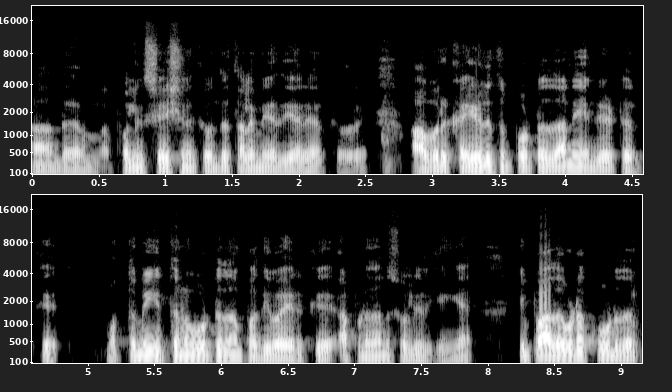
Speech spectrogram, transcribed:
அந்த போலிங் ஸ்டேஷனுக்கு வந்து தலைமை அதிகாரியாக இருக்கவர். அவர் கையெழுத்து போட்டது தானே எங்கள்கிட்ட இருக்கு. மொத்தமே இத்தனை ஓட்டு தான் பதிவாயிருக்கு அப்படின்னு தானே சொல்லியிருக்கீங்க. இப்போ அதை விட கூடுதல்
